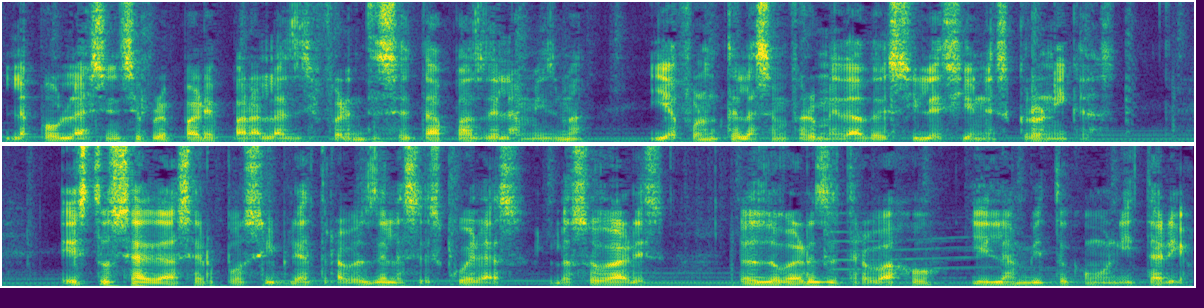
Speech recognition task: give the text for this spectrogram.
la población se prepare para las diferentes etapas de la misma y afronte las enfermedades y lesiones crónicas. Esto se ha de hacer posible a través de las escuelas, los hogares, los lugares de trabajo y el ámbito comunitario,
